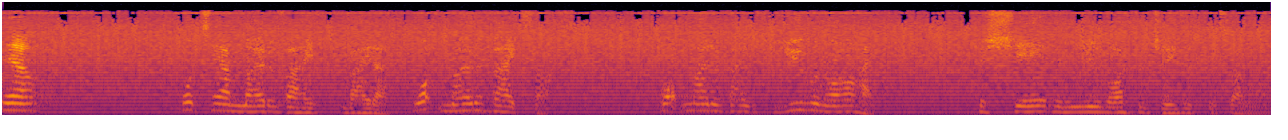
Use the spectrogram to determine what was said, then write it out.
Now, what's our motivator? What motivates us? What motivates you and I to share the new life of Jesus with someone?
